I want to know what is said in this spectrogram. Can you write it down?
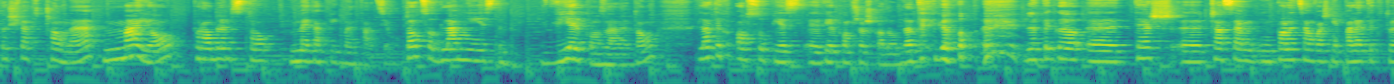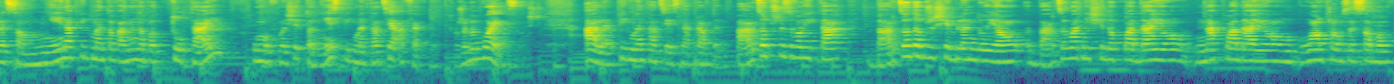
doświadczone mają problem z tą megapigmentacją. To, co dla mnie jest wielką zaletą, dla tych osób jest e, wielką przeszkodą. Dlatego, dlatego e, też e, czasem polecam właśnie palety, które są mniej napigmentowane, no bo tutaj, umówmy się, to nie jest pigmentacja afektu, to żeby była jasność. Ale pigmentacja jest naprawdę bardzo przyzwoita, bardzo dobrze się blendują, bardzo ładnie się dokładają, nakładają, łączą ze sobą.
